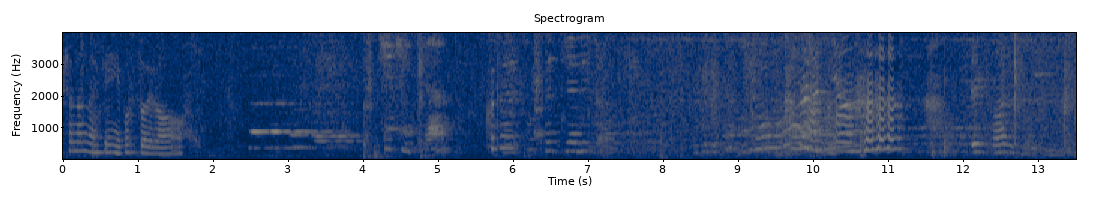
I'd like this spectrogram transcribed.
편안하게 입었어요. 그래.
